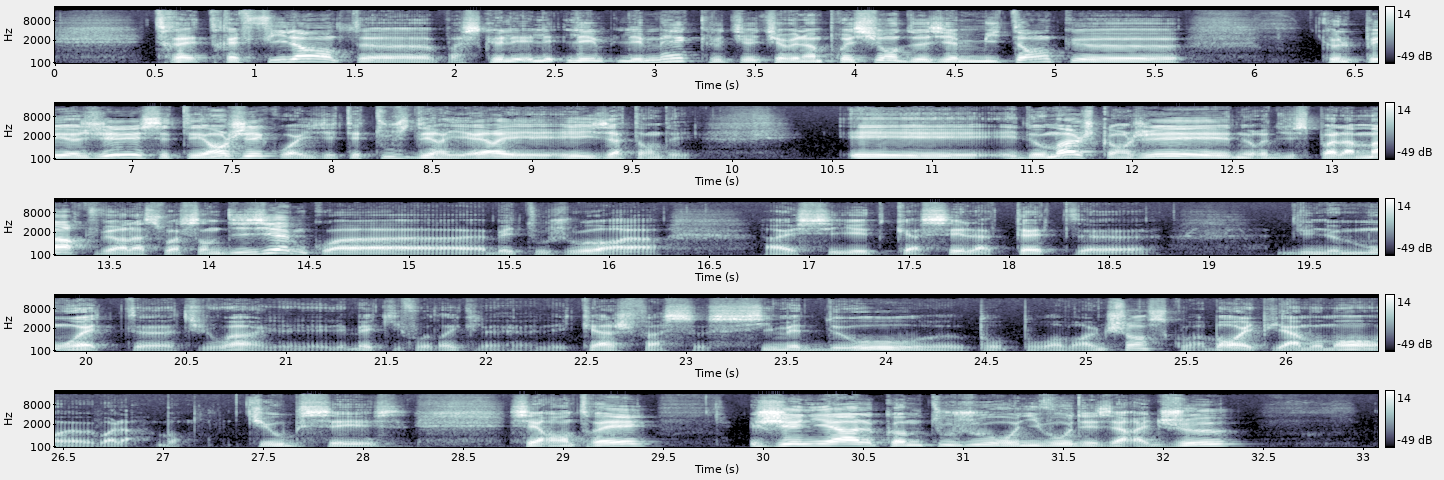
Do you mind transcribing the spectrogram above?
très très filantes, euh, parce que les, les, les mecs, tu, tu avais l'impression en deuxième mi-temps que que le PSG, c'était Angers, quoi. Ils étaient tous derrière et, ils attendaient. Et, et dommage qu'Angers ne réduise pas la marque vers la 70e, quoi. Mais toujours à, essayer de casser la tête euh, d'une mouette, euh, tu vois. Les, mecs, il faudrait que les, cages fassent 6 mètres de haut euh, pour, avoir une chance, quoi. Bon, et puis à un moment, voilà. Bon, Tube, c'est rentré. Génial, comme toujours, au niveau des arrêts de jeu.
